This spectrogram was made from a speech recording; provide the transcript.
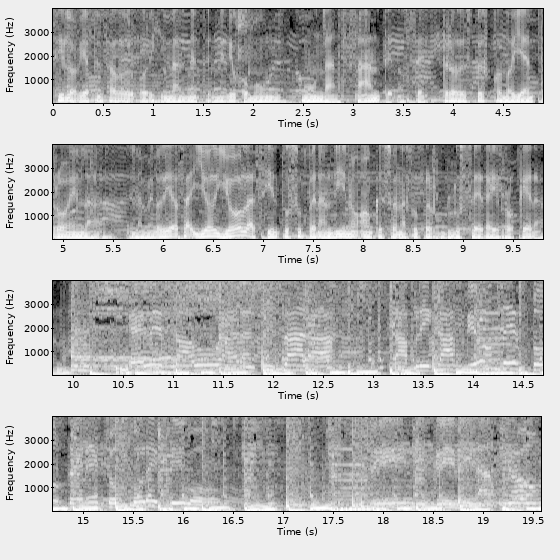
Así lo había pensado originalmente, medio como un, como un danzante, no sé. Pero después cuando ya entró en la, en la melodía, o sea, yo, yo la siento súper andino, aunque suena súper blusera y rockera, ¿no? El Estado garantizará la aplicación de estos derechos colectivos sin discriminación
